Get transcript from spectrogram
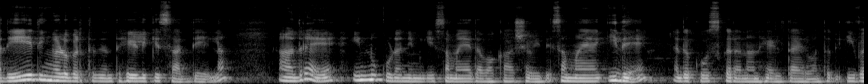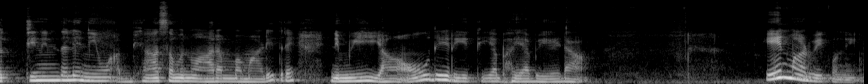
ಅದೇ ತಿಂಗಳು ಬರ್ತದೆ ಅಂತ ಹೇಳಲಿಕ್ಕೆ ಸಾಧ್ಯ ಇಲ್ಲ. ಆದರೆ ಇನ್ನೂ ಕೂಡ ನಿಮಗೆ ಸಮಯದ ಅವಕಾಶವಿದೆ, ಸಮಯ ಇದೆ. ಅದಕ್ಕೋಸ್ಕರ ನಾನು ಹೇಳ್ತಾ ಇರುವಂಥದ್ದು, ಇವತ್ತಿನಿಂದಲೇ ನೀವು ಅಭ್ಯಾಸವನ್ನು ಆರಂಭ ಮಾಡಿದರೆ ನಿಮಗೆ ಯಾವುದೇ ರೀತಿಯ ಭಯ ಬೇಡ. ಏನು ಮಾಡಬೇಕು ನೀವು?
